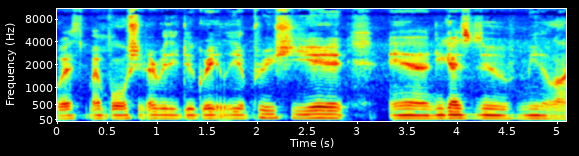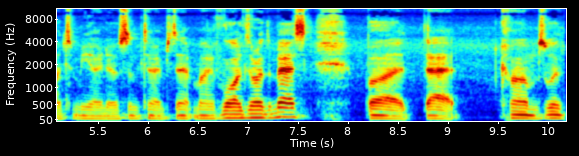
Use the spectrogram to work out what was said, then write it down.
with my bullshit. I really do greatly appreciate it. And you guys do mean a lot to me. I know sometimes that my vlogs aren't the best, but that comes with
